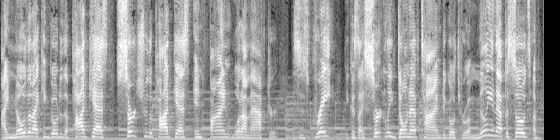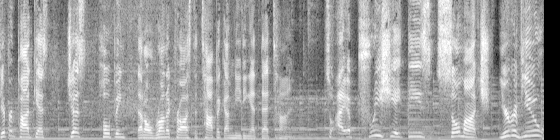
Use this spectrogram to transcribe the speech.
I know that I can go to the podcast, search through the podcast, and find what I'm after. This is great because I certainly don't have time to go through a million episodes of different podcasts just hoping that I'll run across the topic I'm needing at that time. So I appreciate these so much. Your review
